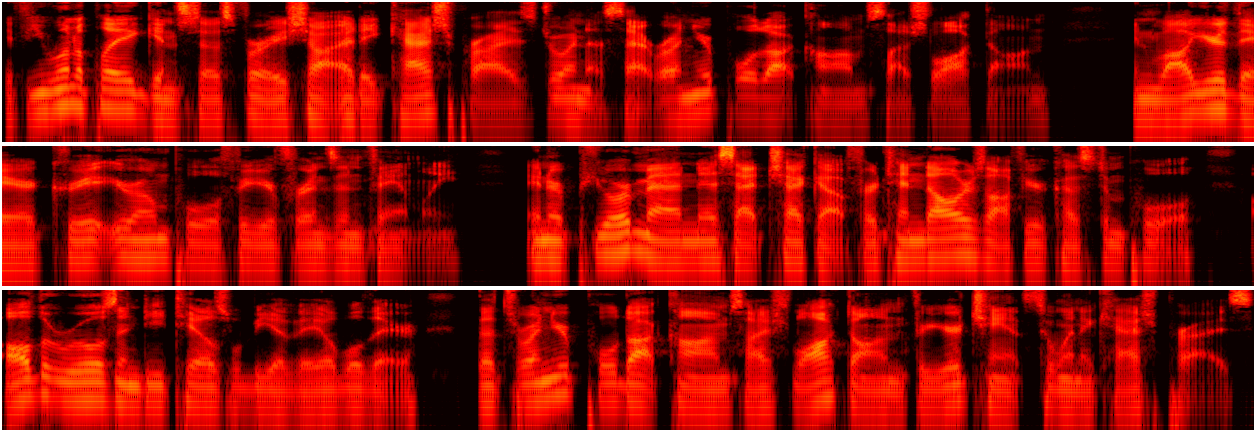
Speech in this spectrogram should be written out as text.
If you want to play against us for a shot at a cash prize, join us at runyourpool.com slash locked on. And while you're there, create your own pool for your friends and family. Enter Pure Madness at checkout for $10 off your custom pool. All the rules and details will be available there. That's runyourpool.com slash locked on for your chance to win a cash prize.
